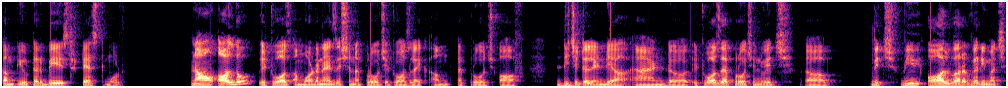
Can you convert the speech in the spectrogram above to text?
computer based test mode. Now, although it was a modernization approach, it was like an approach of digital India and uh, it was an approach in which uh, which we all were very much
